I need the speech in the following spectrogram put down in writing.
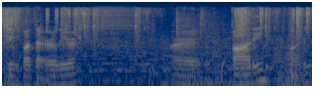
thinking about that earlier. Alright, body, body.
